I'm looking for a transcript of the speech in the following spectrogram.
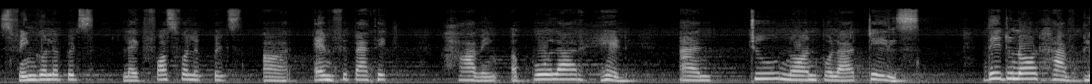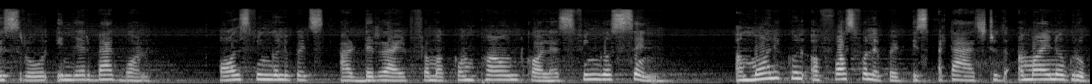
Sphingolipids, like phospholipids, are amphipathic, having a polar head and two non-polar tails. They do not have glycerol in their backbone. All sphingolipids are derived from a compound called as sphingosine. A molecule of phospholipid is attached to the amino group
